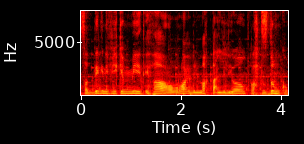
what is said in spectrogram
صدقني في كمية إثارة ورعب المقطع اللي اليوم راح تصدمكم.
